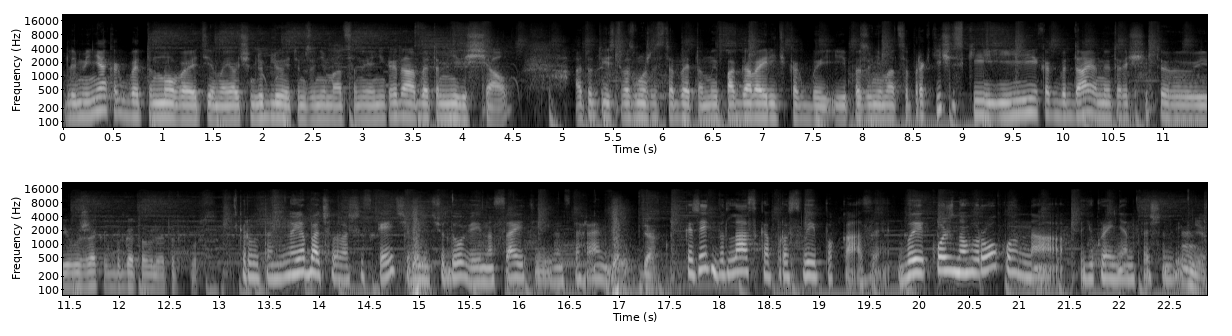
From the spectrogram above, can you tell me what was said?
Для меня как бы это новая тема, я очень люблю этим заниматься, но я никогда об этом не вещал. А тут есть возможность об этом и поговорить, как бы, и позаниматься практически. И, как бы, да, я на это рассчитываю и уже, как бы, готовлю этот курс. Круто. Ну я бачила ваші скетчі, вони чудові і на сайті, і в інстаграмі. Дякую. Скажіть, будь ласка, про свої покази. Ви кожного року на Ukrainian Fashion Week? Нет.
